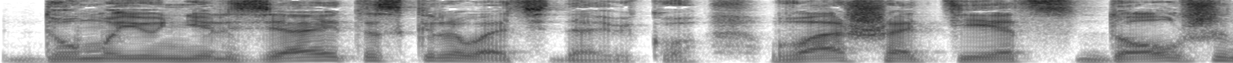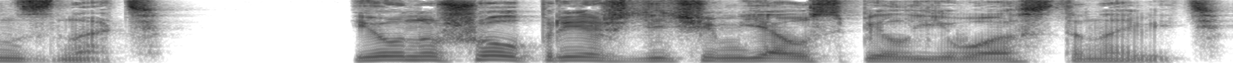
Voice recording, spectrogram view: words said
«Думаю, нельзя это скрывать, Давику. Ваш отец должен знать» и он ушел, прежде чем я успел его остановить.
